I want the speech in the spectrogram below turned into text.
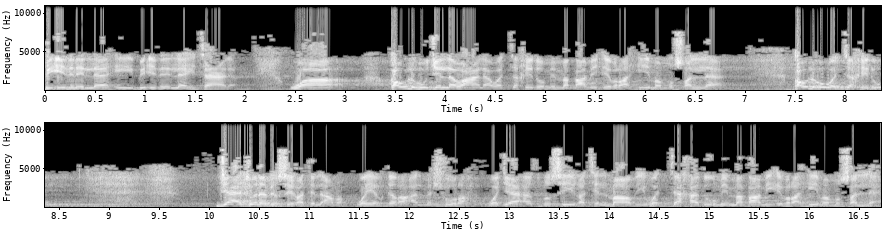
بإذن الله بإذن الله تعالى. وقوله جل وعلا واتخذوا من مقام إبراهيم مصلى قوله واتخذوا جاءت هنا بصيغة الأمر وهي القراءة المشهورة وجاءت بصيغة الماضي واتخذوا من مقام إبراهيم مصلى.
